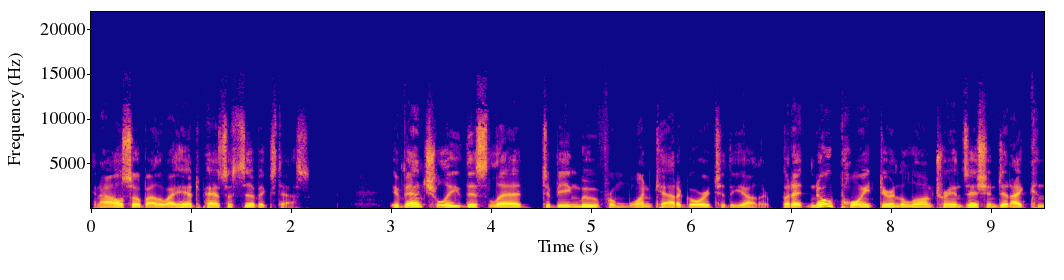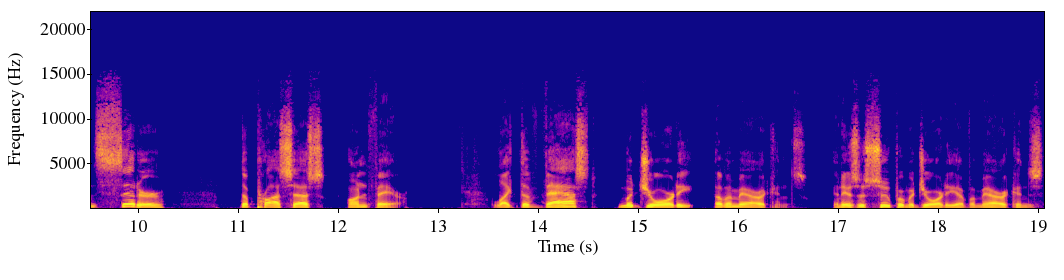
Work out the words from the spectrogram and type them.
And I also, by the way, had to pass a civics test. Eventually, this led to being moved from one category to the other. But at no point during the long transition did I consider the process unfair. Like the vast majority of Americans, and there's a supermajority of Americans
